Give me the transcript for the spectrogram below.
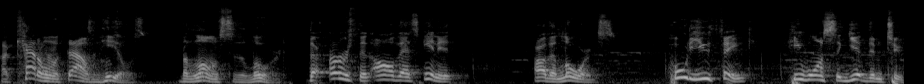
A cattle on a thousand hills belongs to the Lord. The earth and all that's in it are the Lord's. Who do you think He wants to give them to?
